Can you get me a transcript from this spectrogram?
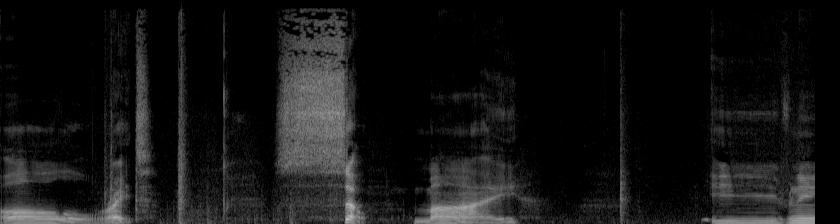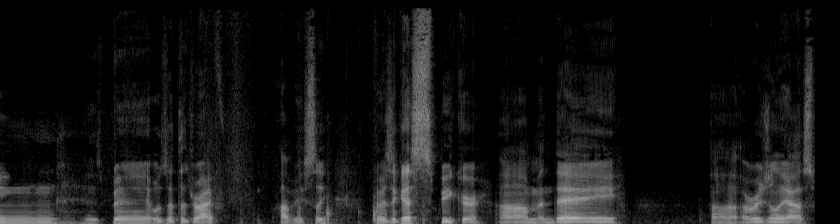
All right. So my evening has been was at the drive, obviously. There was a guest speaker, um, and they uh, originally I was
